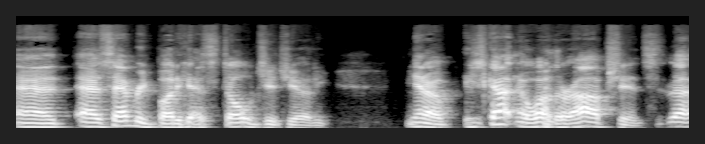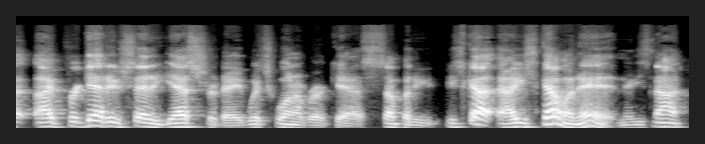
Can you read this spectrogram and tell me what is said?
And as everybody has told you, Jody, you know, he's got no other options. Uh, I forget who said it yesterday, which one of our guests. Somebody he's got uh, he's going in. He's not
